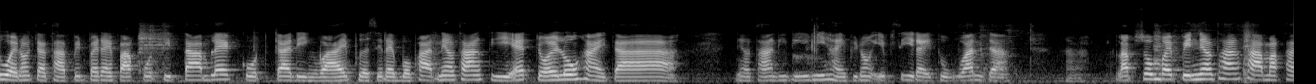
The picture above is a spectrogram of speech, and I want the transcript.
ด้วยนอกจากถ้าเป็นไปได้ฝากกดติดตามและกดกระดิ่งไว้เพื่อสิได้บ่พลาดแนวทางที่แอดจอยลงให้จ้า แนวทางดีๆมีให้พี่น้อง FC ได้ทุกวันจ้ารับชมไปเป็นแนวทางถ้ามักถ้า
